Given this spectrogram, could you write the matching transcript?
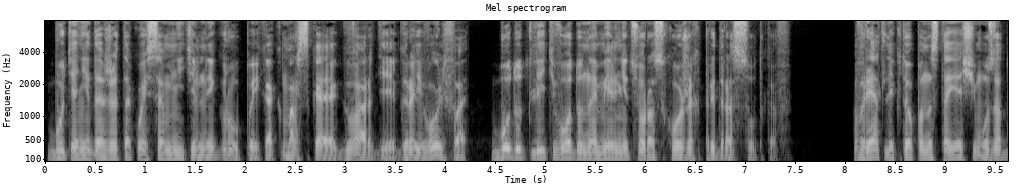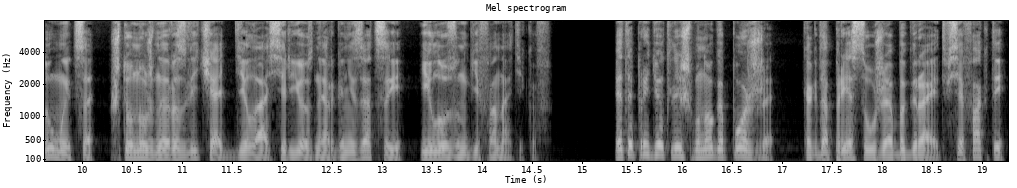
будь они даже такой сомнительной группой, как морская гвардия Грейвольфа, будут лить воду на мельницу расхожих предрассудков. Вряд ли кто по-настоящему задумается, что нужно различать дела серьезной организации и лозунги фанатиков. Это придет лишь много позже, когда пресса уже обыграет все факты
